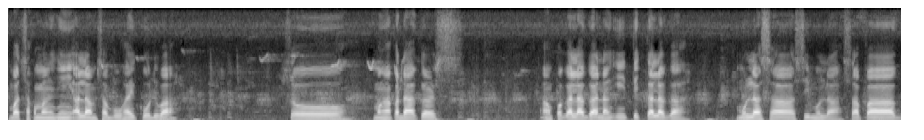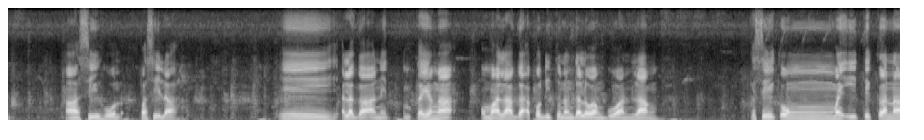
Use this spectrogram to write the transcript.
ba't sa kamang alam sa buhay ko di ba? So mga kadakers ang pag-alaga ng itik talaga mula sa simula sa pag ah, sihon pa sila eh alagaan it. Kaya nga umalaga ako dito ng dalawang buwan lang. Kasi kung may itik ka na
